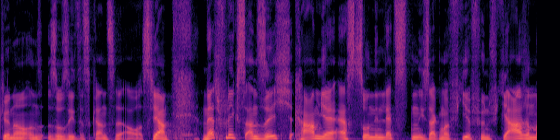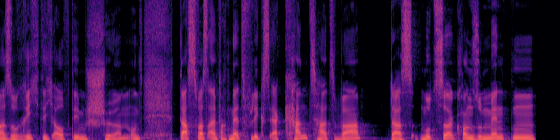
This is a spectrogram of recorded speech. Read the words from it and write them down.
Genau, und so sieht das Ganze aus. Ja, Netflix an sich kam ja erst so in den letzten, ich sag mal, vier, fünf Jahren mal so richtig auf dem Schirm. Und das, was einfach Netflix erkannt hat, war, dass Nutzer, Konsumenten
